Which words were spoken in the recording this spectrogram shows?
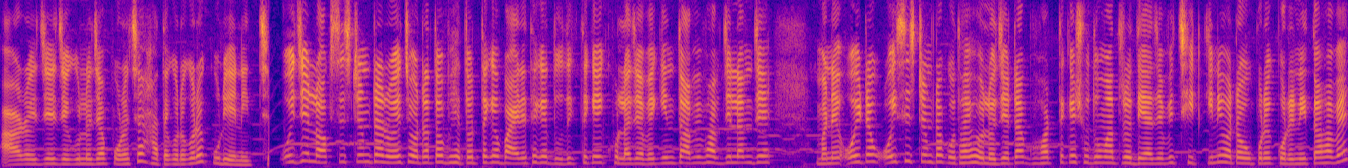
আর ওই যে যেগুলো যা পড়েছে, হাতে করে করে কুড়িয়ে নিচ্ছে। ওই যে লক সিস্টেমটা রয়েছে, ওটা তো ভেতর থেকে বাইরে থেকে দুদিক থেকেই খোলা যাবে। কিন্তু আমি ভাবছিলাম যে মানে ওইটা, ওই সিস্টেমটা কোথায় হলো? যেটা ঘর থেকে শুধুমাত্র দেওয়া যাবে ছিটকিনি, ওটা উপরে করে নিতে হবে।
